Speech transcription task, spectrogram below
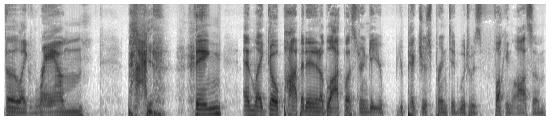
the like RAM pack Yeah. thing and like go pop it in at a blockbuster and get your your pictures printed, which was fucking awesome.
